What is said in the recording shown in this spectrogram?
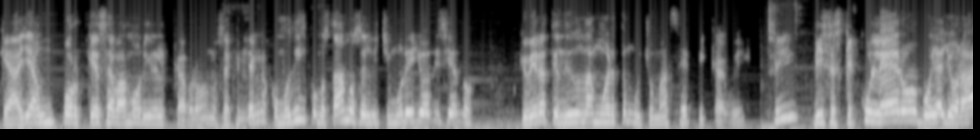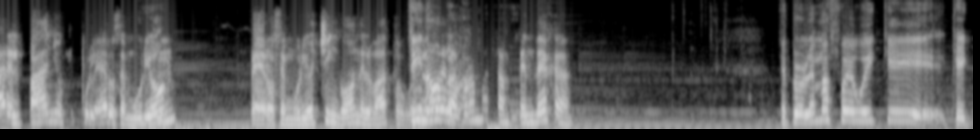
que haya un por qué se va a morir el cabrón, o sea, que Ujú. tenga, como dije, como estábamos el Ichimura y yo diciendo, que hubiera tenido una muerte mucho más épica, güey. Sí. Dices, qué culero, voy a llorar, el paño, qué culero, se murió, pero se murió chingón el vato, güey. Sí, no, no, de la forma tan pendeja. El problema fue, güey, que, que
